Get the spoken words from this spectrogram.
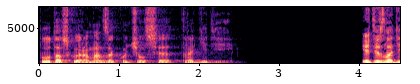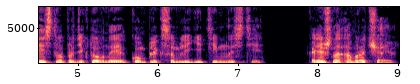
Плутовской роман закончился трагедией. Эти злодейства, продиктованные комплексом легитимности, конечно, омрачают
